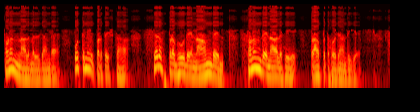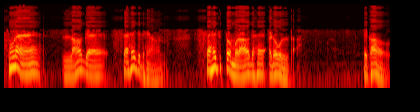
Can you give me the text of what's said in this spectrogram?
ਸੁਣਨ ਨਾਲ ਮਿਲ ਜਾਂਦਾ ਹੈ। ਉਤਨੀ ਪ੍ਰਤਿਸ਼ਠਾ ਸਿਰਫ ਪ੍ਰਭੂ ਦੇ ਨਾਮ ਦੇ, ਸੁਣਨ ਦੇ ਨਾਲ ਹੀ ਪ੍ਰਾਪਤ ਹੋ ਜਾਂਦੀ ਹੈ। ਸੁਣੈ, ਲਾਗੈ, ਸਹਿਜ ਧਿਆਨ। ਸਹਿਜ ਤੋਂ ਮੁਰਾਦ ਹੈ ਅਡੋਲਤਾ। ਟਿਕਾਓ।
